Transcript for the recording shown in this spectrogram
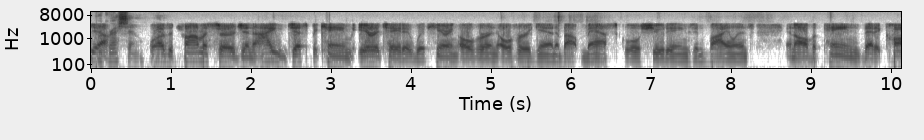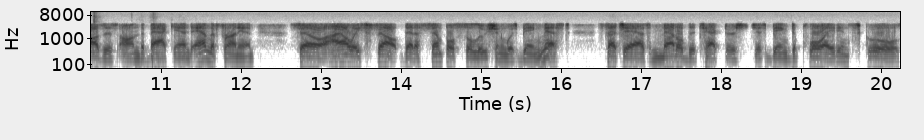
yeah. progression? Well, as a trauma surgeon, I just became irritated with hearing over and over again about mass school shootings and violence and all the pain that it causes on the back end and the front end. So I always felt that a simple solution was being missed, such as metal detectors just being deployed in schools,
